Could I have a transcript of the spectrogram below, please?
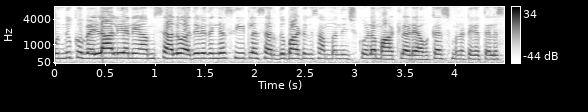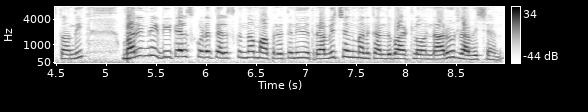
ముందుకు వెళ్ళాలి అనే అంశాలు అదేవిధంగా సీట్ల సర్దుబాటుకు సంబంధించి కూడా మాట్లాడే అవకాశం ఉన్నట్టుగా తెలుస్తోంది. మరిన్ని డీటెయిల్స్ కూడా తెలుసుకుందాం. మా ప్రతినిధి రవిచంద్ మనకు అందుబాటులో ఉన్నారు. రవిచంద్.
